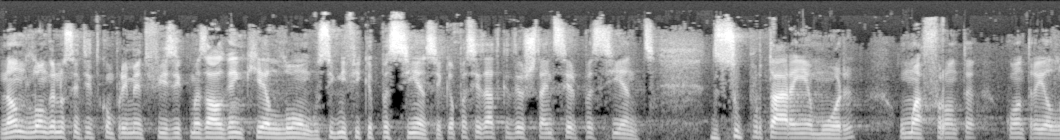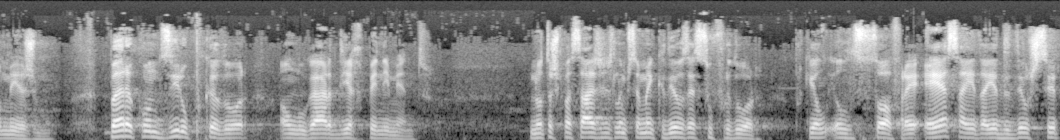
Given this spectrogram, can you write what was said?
Não de longa no sentido de comprimento físico, mas alguém que é longo. Significa paciência, capacidade que Deus tem de ser paciente, de suportar em amor uma afronta contra Ele mesmo, para conduzir o pecador a um lugar de arrependimento. Noutras passagens, lemos também que Deus é sofredor, porque ele, ele, sofre. É essa a ideia de Deus ser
